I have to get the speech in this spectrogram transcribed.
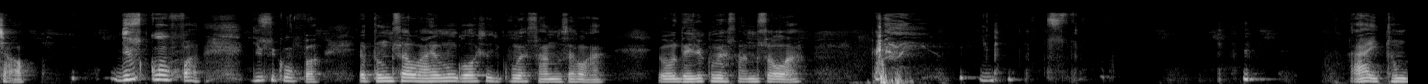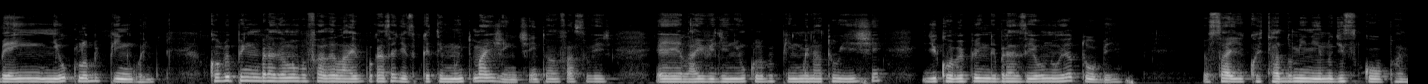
Tchau. Desculpa. Desculpa. Eu tô no celular, eu não gosto de conversar no celular. Eu odeio conversar no celular. ah, e também New Club Penguin. Clube Penguin Brasil eu não vou fazer live por causa disso, porque tem muito mais gente. Então eu faço vídeo, é, live de New Clube Penguin na Twitch e de Clube Penguin Brasil no YouTube. Eu saí, coitado do menino, desculpa.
